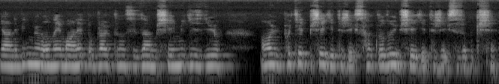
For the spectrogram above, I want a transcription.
Yani bilmiyorum ona emanet mi bıraktığını sizden bir şey mi gizliyor. Ama bir paket bir şey getirecek. Sakladığı bir şey getirecek size bu kişi.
